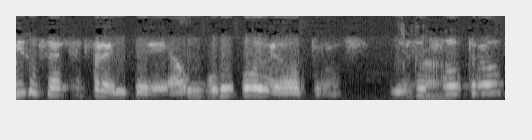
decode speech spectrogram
Y eso se hace frente a un grupo de otros. Y esos otros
